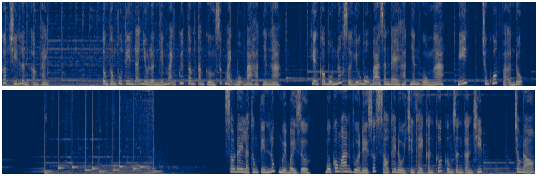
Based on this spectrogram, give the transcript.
gấp 9 lần âm thanh. Tổng thống Putin đã nhiều lần nhấn mạnh quyết tâm tăng cường sức mạnh bộ ba hạt nhân Nga. Hiện có 4 nước sở hữu bộ ba gian đe hạt nhân gồm Nga, Mỹ, Trung Quốc và Ấn Độ. Sau đây là thông tin lúc 17 giờ. Bộ Công an vừa đề xuất 6 thay đổi trên thẻ căn cước công dân gắn chip. Trong đó,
